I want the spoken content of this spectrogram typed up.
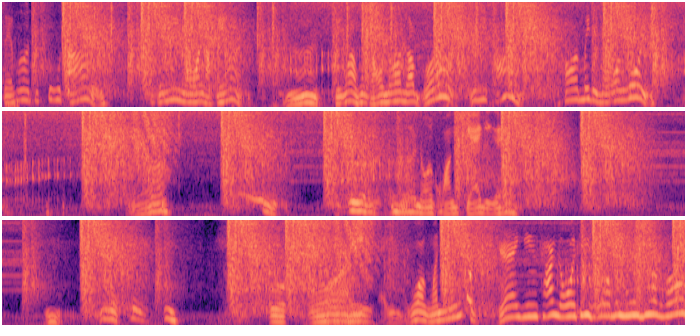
แต่พวกจะสู้ตายจะไม่นอนหลับไปอะอืมคิดว่าพวกเรานอนหลับโอ้ไม่มีทางพอไม่ได้นอนเว้ย เออเออเออ นอนขวางแกอีกแล้วอืมนี่นี่อืมโอ้โอ้ยไอ้พวกมันนี่แกยิงช้างโดยที่เราไม่รู้เรื่องเลย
